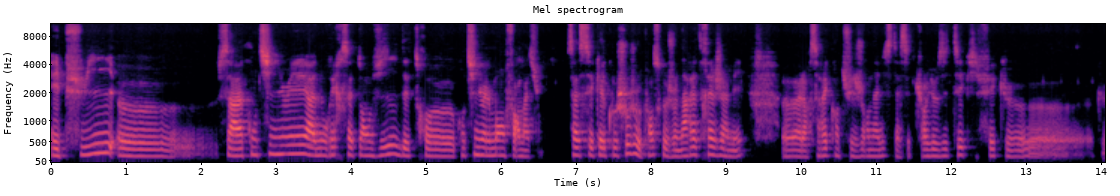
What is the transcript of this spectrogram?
Et puis, heu, ça a continué à nourrir cette envie d'être, heu, continuellement en formation. Ça, c'est quelque chose, je pense, que je n'arrêterai jamais. Heu, alors c'est vrai que quand tu es journaliste, tu as cette curiosité qui fait que, que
